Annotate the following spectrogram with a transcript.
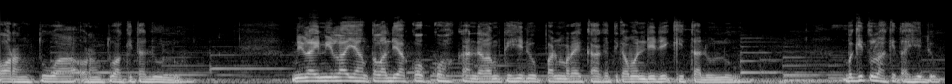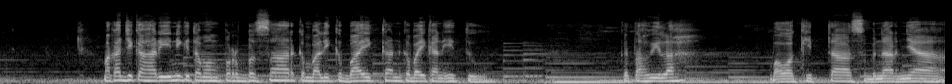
orang tua, orang tua kita dulu. Nilai-nilai yang telah dia kokohkan dalam kehidupan mereka ketika mendidik kita dulu. Begitulah kita hidup. Maka jika hari ini kita memperbesar kembali kebaikan-kebaikan itu, Ketahuilah bahwa kita sebenarnya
